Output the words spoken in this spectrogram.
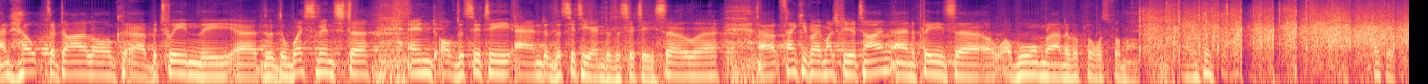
and helped the dialogue uh, between the, uh, the, the Westminster end of the city and the city end of the city. So uh, uh, thank you very much for your time, and please uh, a, a warm round of applause for Mark. Thank you.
